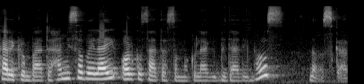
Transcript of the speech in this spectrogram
कार्यक्रमबाट हामी सबैलाई अर्को सातासम्मको लागि बिदा दिनुहोस् नमस्कार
